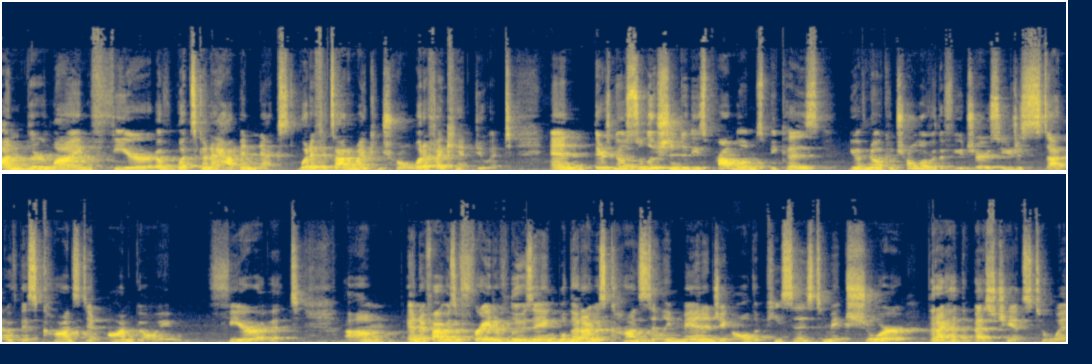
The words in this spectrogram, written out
underlying fear of what's going to happen next. What if it's out of my control? What if I can't do it? And there's no solution to these problems because you have no control over the future. So you're just stuck with this constant, ongoing fear of it. Um, and if I was afraid of losing, well, then I was constantly managing all the pieces to make sure that I had the best chance to win.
